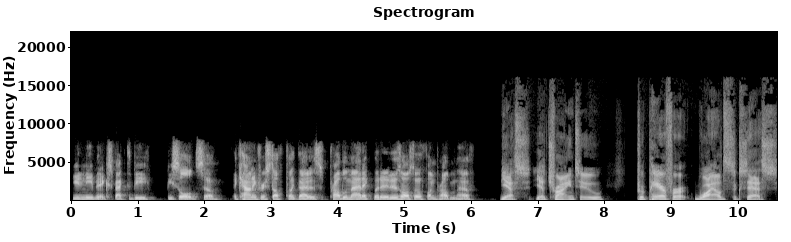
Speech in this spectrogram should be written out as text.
you didn't even expect to be be sold. So accounting for stuff like that is problematic, but it is also a fun problem to have. Yes. Yeah. Trying to prepare for wild success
